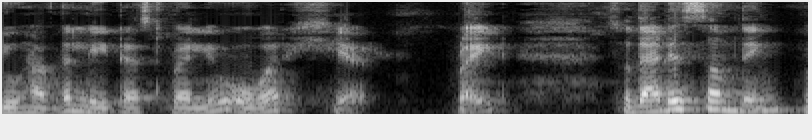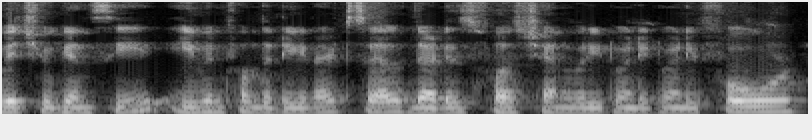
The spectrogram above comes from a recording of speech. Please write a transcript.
you have the latest value over here right? So that is something which you can see even from the data itself. That is 1st January 2024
